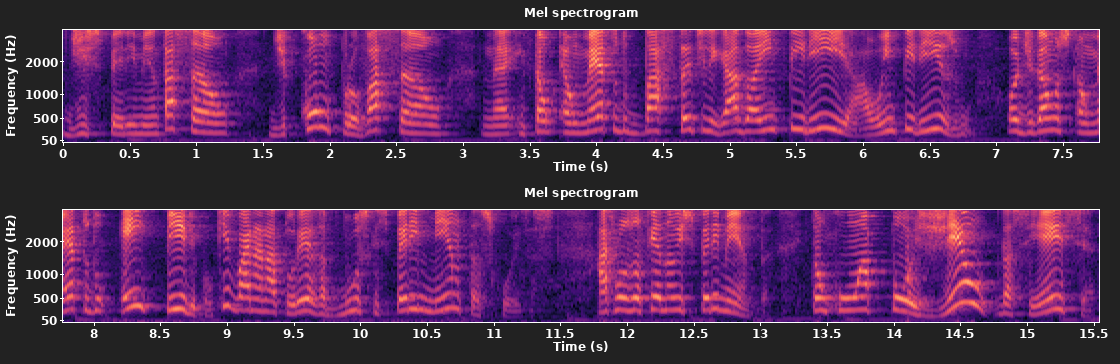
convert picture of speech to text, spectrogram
de experimentação, de comprovação, né? então é um método bastante ligado à empiria, ao empirismo, ou digamos, é um método empírico, que vai na natureza, busca, experimenta as coisas. A filosofia não experimenta. Então, com o apogeu da ciência,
